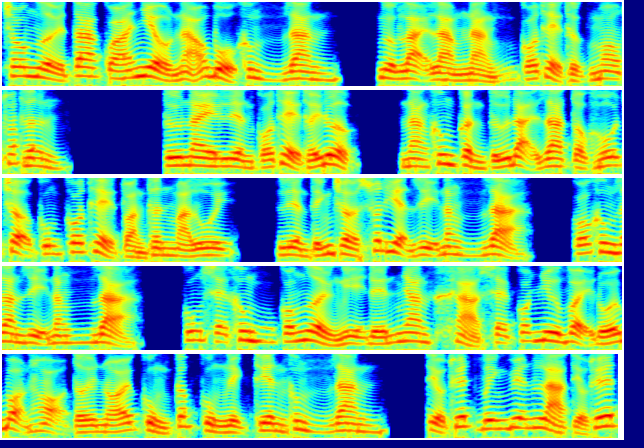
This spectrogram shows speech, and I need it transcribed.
cho người ta quá nhiều não bổ không gian, ngược lại làm nàng có thể thực mau thoát thân. Từ này liền có thể thấy được, nàng không cần tứ đại gia tộc hỗ trợ cũng có thể toàn thân mà lui, liền tính chờ xuất hiện dị năng giả, có không gian dị năng giả, cũng sẽ không có người nghĩ đến nhan khả sẽ có như vậy đối bọn họ tới nói cùng cấp cùng lịch thiên không gian, tiểu thuyết vĩnh viễn là tiểu thuyết,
